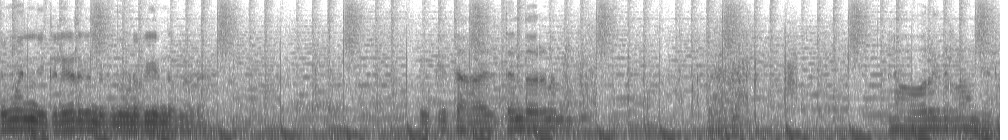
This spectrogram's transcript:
ഒരു മഞ്ഞക്കിളി കിടക്കുന്നുണ്ട് നമ്മുടെ എം ഡബ്ല്യൂടെ നോക്കി താഴത്തെ എന്താ പറയണം ലോറി ഇതുള്ള വണ്ടിയാട്ടോ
